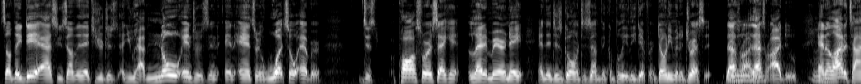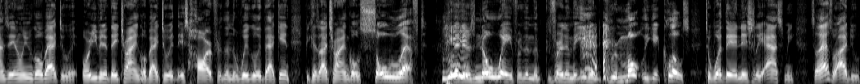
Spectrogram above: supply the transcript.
So if they did ask you something that you just you have no interest in, in answering whatsoever, just pause for a second, let it marinate, and then just go into something completely different. Don't even address it. That's right. That's what I do. Mm-hmm. And a lot of times they don't even go back to it, or even if they try and go back to it, it's hard for them to wiggle it back in because I try and go so left that there's no way for them to for them to even remotely get close to what they initially asked me. So that's what I do,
